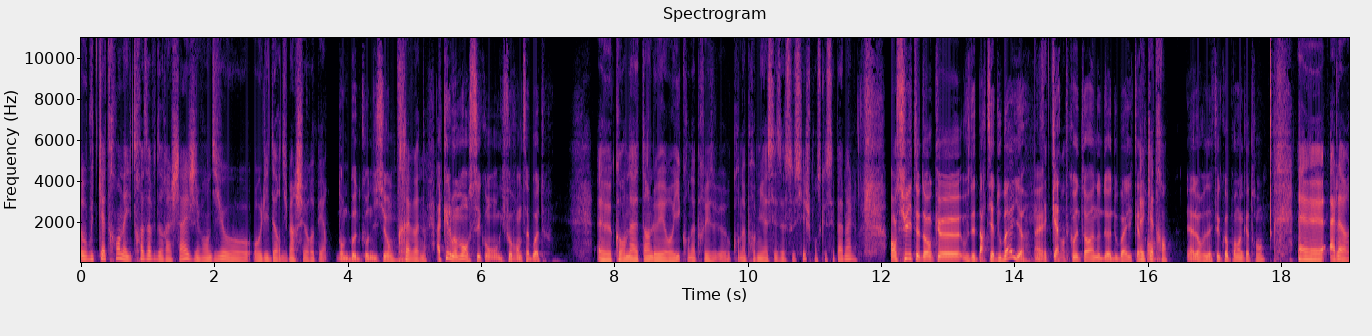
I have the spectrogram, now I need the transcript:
Au bout de quatre ans, on a eu trois offres de rachat et j'ai vendu au, au leader du marché européen. Dans de bonnes conditions? Très bonne. À quel moment on sait qu'il faut vendre sa boîte? Euh, quand on a atteint le héroïque qu'on a, pré- euh, qu'on a promis à ses associés, je pense que c'est pas mal. Ensuite, donc, euh, vous êtes parti à Dubaï. Exactement. Quatre, combien de temps à Dubaï Quatre Euh, ans quatre ans. Et alors, vous avez fait quoi pendant quatre ans? Euh, alors,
